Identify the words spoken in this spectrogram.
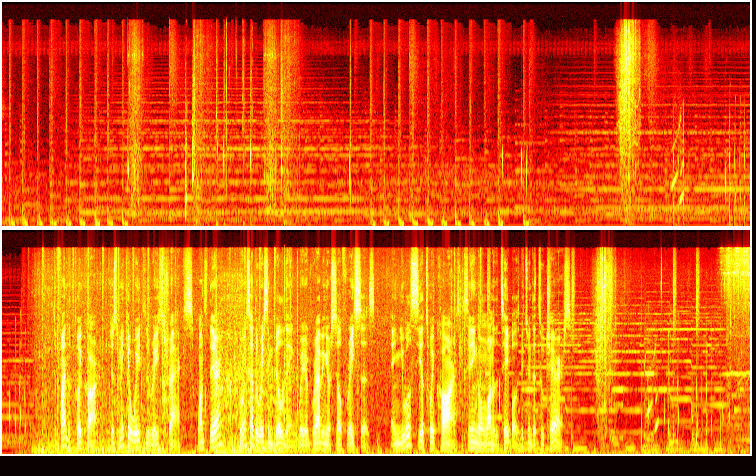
Find the toy car, just make your way to the race tracks. Once there, go inside the racing building where you're grabbing yourself races, and you will see a toy car sitting on one of the tables between the two chairs.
